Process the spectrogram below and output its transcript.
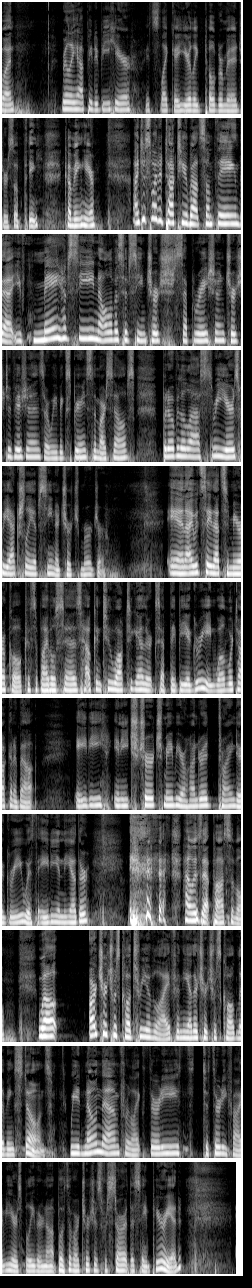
everyone. Really happy to be here. It's like a yearly pilgrimage or something coming here. I just want to talk to you about something that you may have seen. All of us have seen church separation, church divisions, or we've experienced them ourselves. But over the last three years, we actually have seen a church merger. And I would say that's a miracle because the Bible says, How can two walk together except they be agreed? Well, we're talking about 80 in each church, maybe, or 100 trying to agree with 80 in the other. How is that possible? Well, our church was called Tree of Life, and the other church was called Living Stones. We had known them for like 30 to 35 years, believe it or not. Both of our churches were started at the same period.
